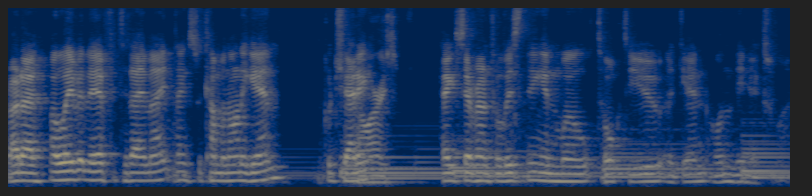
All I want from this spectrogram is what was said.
Righto. I'll leave it there for today, mate. Thanks for coming on again. Good chatting. No worries. Thanks everyone for listening, and we'll talk to you again on the next one.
